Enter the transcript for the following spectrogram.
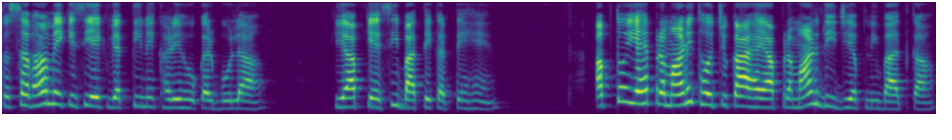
तो सभा में किसी एक व्यक्ति ने खड़े होकर बोला कि आप कैसी बातें करते हैं? अब तो यह प्रमाणित हो चुका है, आप प्रमाण दीजिए अपनी बात का।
